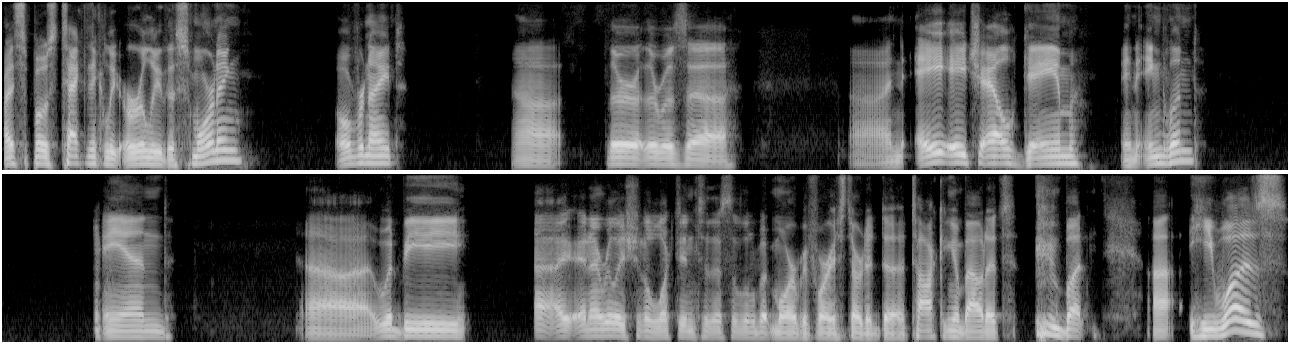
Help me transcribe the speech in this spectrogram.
I suppose, technically early this morning, overnight. Uh, there there was a uh, an AHL game in England and uh would be I and I really should have looked into this a little bit more before I started uh, talking about it but uh he was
